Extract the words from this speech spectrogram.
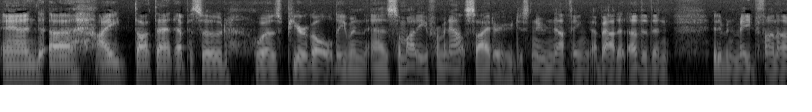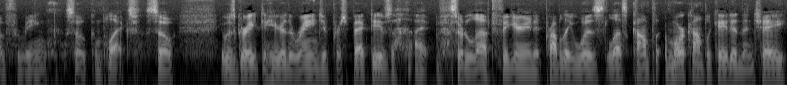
And uh, I thought that episode was pure gold, even as somebody from an outsider who just knew nothing about it other than it had been made fun of for being so complex. So it was great to hear the range of perspectives. I sort of left figuring it probably was less compl- more complicated than Che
